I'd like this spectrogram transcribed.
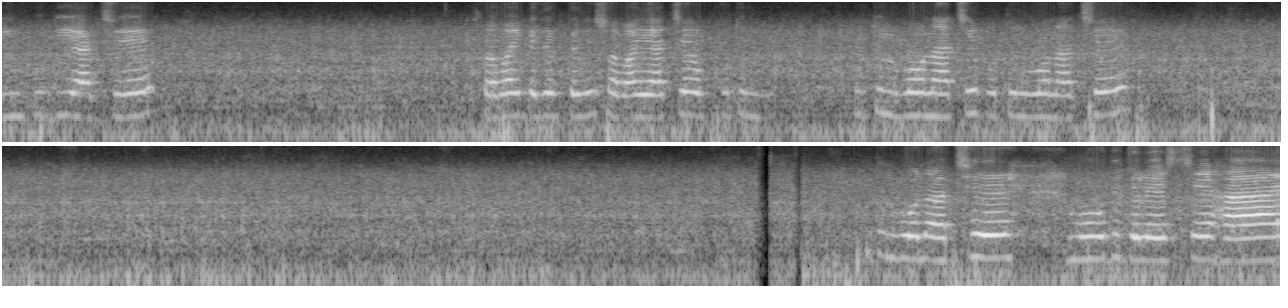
রিঙ্কুদি আছে। সবাইকে দেখতে সবাই আছে। ও পুতুল পুতুল বোন আছে, পুতুল বোন আছে। পুতুল বোন আছে, মৌদি চলে এসছে, হাই।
